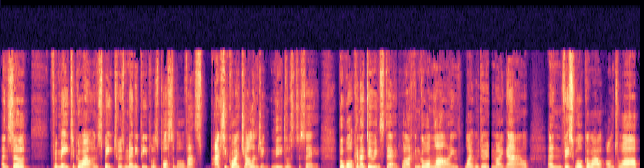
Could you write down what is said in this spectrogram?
And so for me to go out and speak to as many people as possible, that's actually quite challenging, needless to say. But what can I do instead? Well, I can go online like we're doing right now, and this will go out onto our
